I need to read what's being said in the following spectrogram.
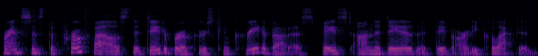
For instance, the profiles that data brokers can create about us based on the data that they've already collected.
